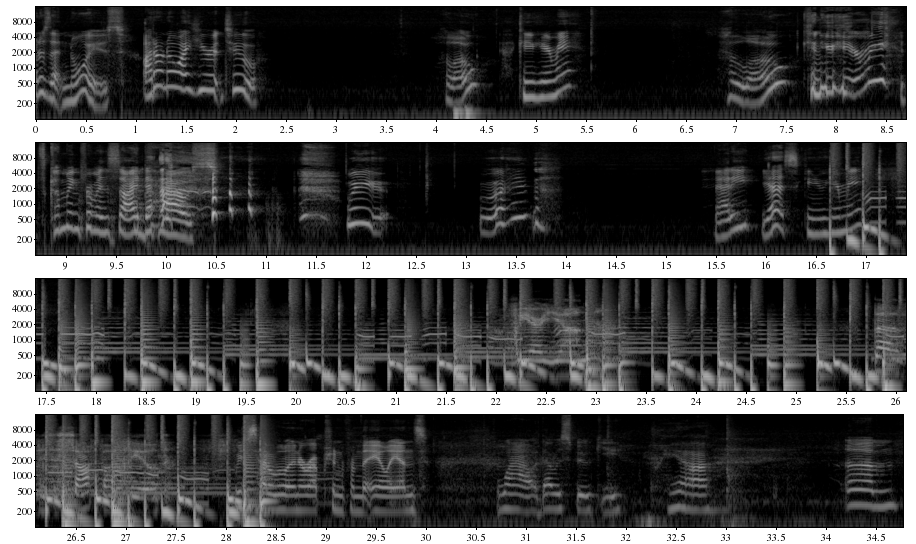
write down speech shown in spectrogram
What is that noise? I don't know. I hear it too. Hello? Can you hear me? Hello? Can you hear me? It's coming from inside the house. Wait. What? Maddie? Yes. Can you hear me? Just had a little interruption from the aliens. Wow, that was spooky. Yeah. Um,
